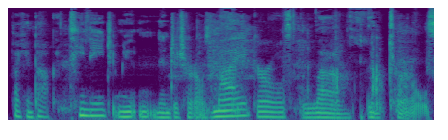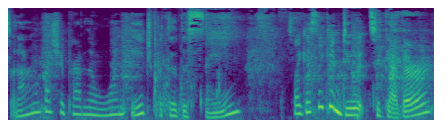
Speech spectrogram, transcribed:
if I can talk, Teenage Mutant Ninja Turtles. My girls love the turtles. And I don't know if I should grab them one each, but they're the same. So I guess I can do it together.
